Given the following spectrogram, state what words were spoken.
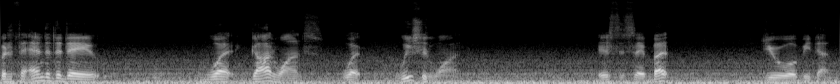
But at the end of the day what god wants what we should want is to say, but your will be done.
